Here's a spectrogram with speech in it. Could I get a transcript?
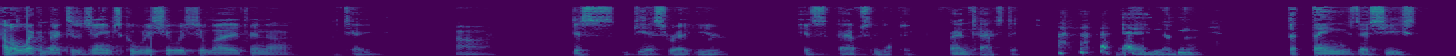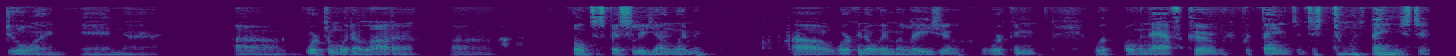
Hello, welcome back to the James Cooley Show. It's your life, and uh, I tell you, uh, this guest right here is absolutely fantastic, and uh, the things that she's doing, and uh, uh, working with a lot of uh, folks, especially young women, working over in Malaysia, working with over in Africa with, with things, and just doing things to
